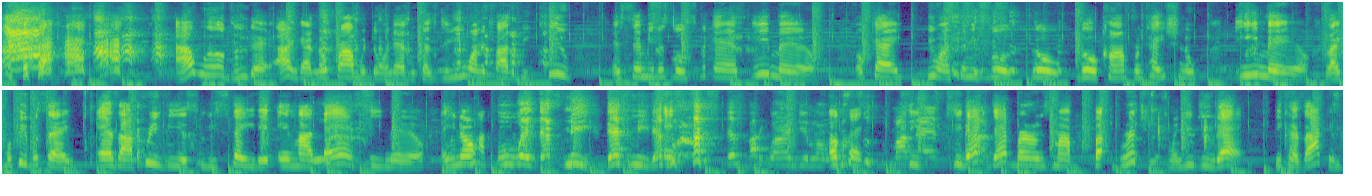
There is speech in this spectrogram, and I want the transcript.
I will do that. I ain't got no problem with doing that because do you want to try to be cute and send me this little slick ass email? Okay, you want to send me this little little little confrontational email, like when people say, "As I previously stated in my last email," and you know how? Oh wait, that's me. That's me. That's and, why. That's probably why I ain't get along. Okay, see, see that that burns my butt britches when you do that because I can.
